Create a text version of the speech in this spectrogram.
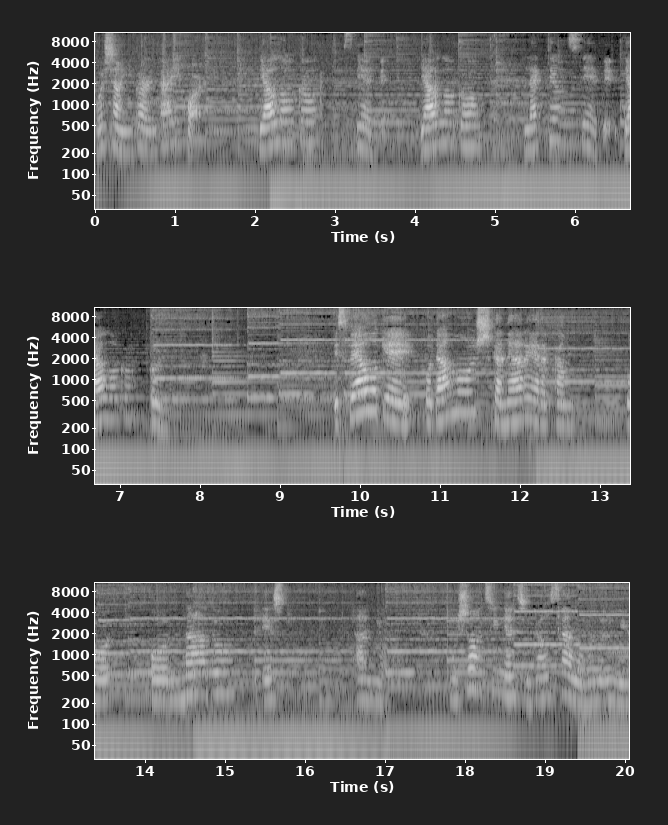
我想一个人待一会儿。Diálogo siete. Diálogo lección siete. Diálogo uno. Espero que podamos ganar el campeonato este año. 我希望今年锦标赛我们能赢。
